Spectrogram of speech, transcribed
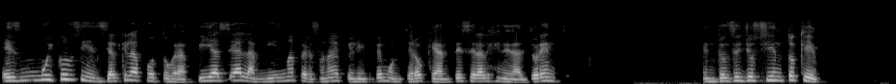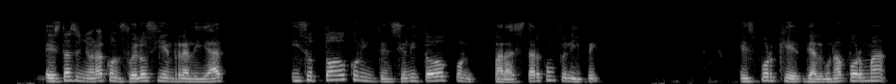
es muy coincidencial que la fotografía sea la misma persona de Felipe Montero que antes era el general Llorente. Entonces yo siento que esta señora Consuelo, si en realidad hizo todo con intención y todo para estar con Felipe, es porque de alguna forma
